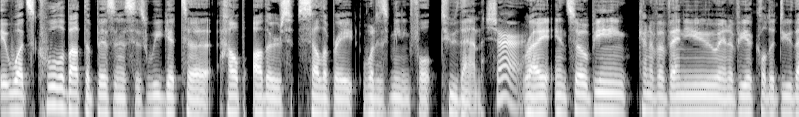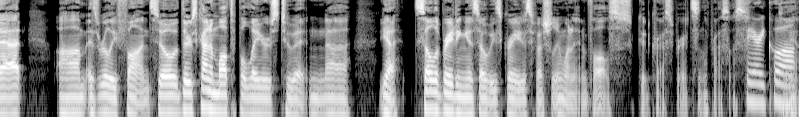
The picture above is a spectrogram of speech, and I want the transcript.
it, what's cool about the business is we get to help others celebrate what is meaningful to them. Sure. Right. And so being kind of a venue and a vehicle to do that, um, is really fun. So there's kind of multiple layers to it. And, uh, yeah, celebrating is always great, especially when it involves good craft spirits in the process. Very cool. yeah.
